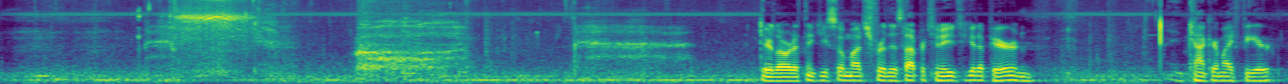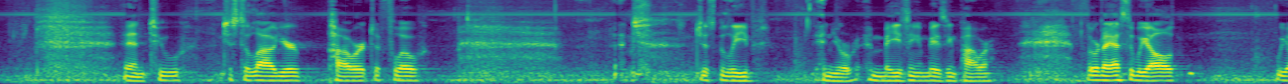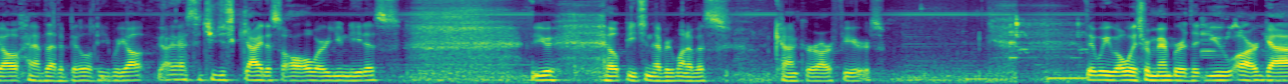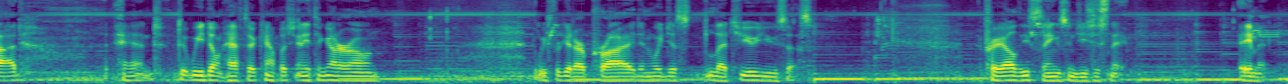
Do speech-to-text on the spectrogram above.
Dear Lord, I thank you so much for this opportunity to get up here and, and conquer my fear and to just allow your power to flow just believe in your amazing, amazing power. Lord, I ask that we all we all have that ability. We all I ask that you just guide us all where you need us. You help each and every one of us conquer our fears. That we always remember that you are God and that we don't have to accomplish anything on our own. We forget our pride and we just let you use us I pray all these things in Jesus' name. Amen.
